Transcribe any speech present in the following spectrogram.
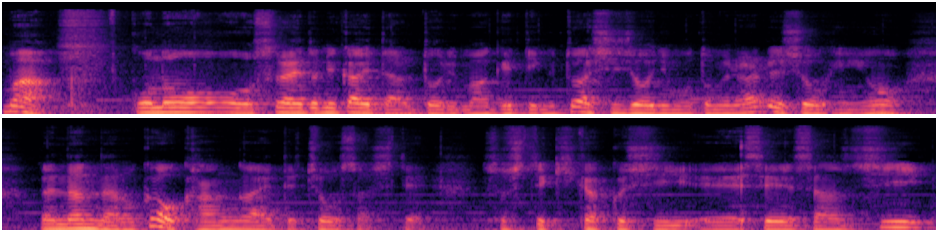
まあこのスライドに書いてある通りマーケティングとは市場に求められる商品を何なのかを考えて調査してそして企画し、え生産し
